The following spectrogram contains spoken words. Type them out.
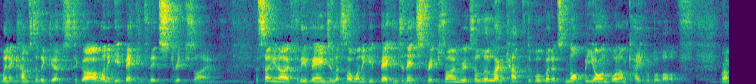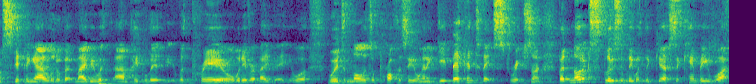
when it comes to the gifts to go, I want to get back into that stretch zone for some, you know, for the evangelist, I want to get back into that stretch zone where it's a little uncomfortable, but it's not beyond what I'm capable of. Where I'm stepping out a little bit, maybe with um, people that, with prayer or whatever it may be, or words of knowledge or prophecy. I'm going to get back into that stretch zone, but not exclusively with the gifts. It can be what,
